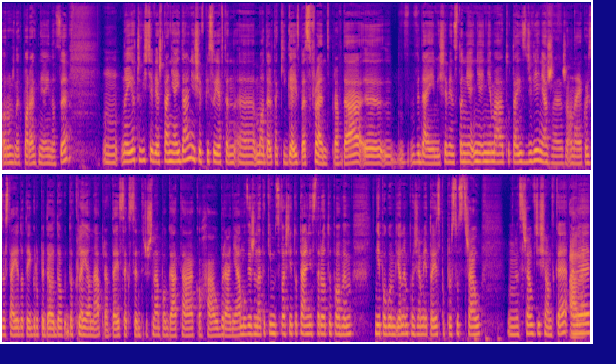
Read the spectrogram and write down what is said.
o różnych porach dnia i nocy. Mm, no i oczywiście, wiesz, Tania idealnie się wpisuje w ten e, model taki gay's best friend, prawda? E, wydaje mi się, więc to nie, nie, nie ma tutaj zdziwienia, że, że ona jakoś zostaje do tej grupy do, do, doklejona, prawda? Jest ekscentryczna, bogata, kocha ubrania. Mówię, że na takim właśnie totalnie stereotypowym, niepogłębionym poziomie to jest po prostu strzał strzał w dziesiątkę, ale, Ale-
